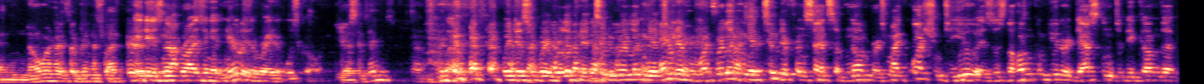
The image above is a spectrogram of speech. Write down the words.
And nowhere has there been a flat It period. not rising at nearly the rate it was going. Yes, it is. Uh, we disagree. We're looking at two. We're looking at two. Anyway, different- what's the We're looking question? at two different sets of numbers. My question to you is: Is the home computer destined to become the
